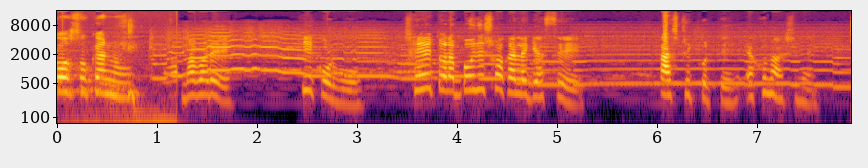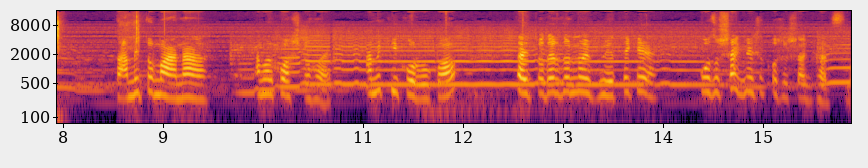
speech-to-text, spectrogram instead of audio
কসু কেন? বাবারে কি করব? সেই তোরা বই যে সকালে গেছে কাজ ঠিক করতে এখনও আসি নাই। তা আমি তো মা না আমার কষ্ট হয়। আমি কি করব ক তাই তোদের জন্য ওই ভুয়ে থেকে কচুর শাক নিয়েছে কচুর শাক ঘাটছি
